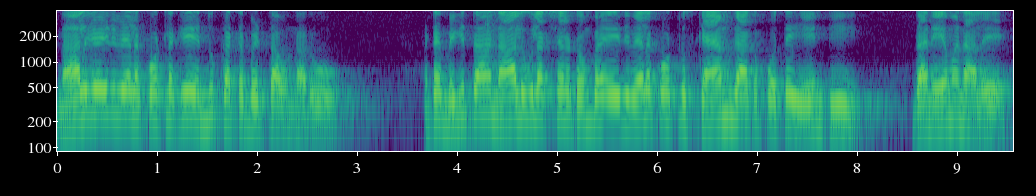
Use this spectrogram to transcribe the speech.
నాలుగైదు వేల కోట్లకే ఎందుకు కట్టబెడతా ఉన్నారు? అంటే మిగతా నాలుగు లక్షల తొంభై ఐదు వేల కోట్లు స్కామ్ కాకపోతే ఏంటి? దాన్ని ఏమనాలే?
